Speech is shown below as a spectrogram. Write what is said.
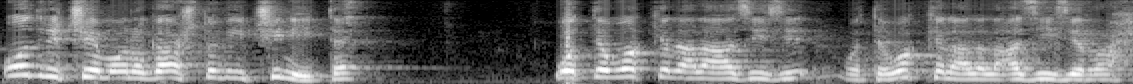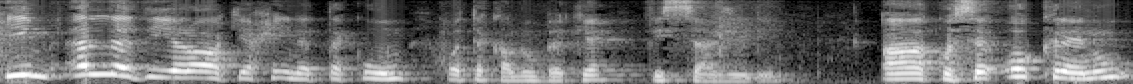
odričem onoga što vi činite. وتوكل على عزيز وتوكل على العزيز الرحيم الذي يراك حين تقوم وتقلبك في الساجدين A ako se okrenu,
